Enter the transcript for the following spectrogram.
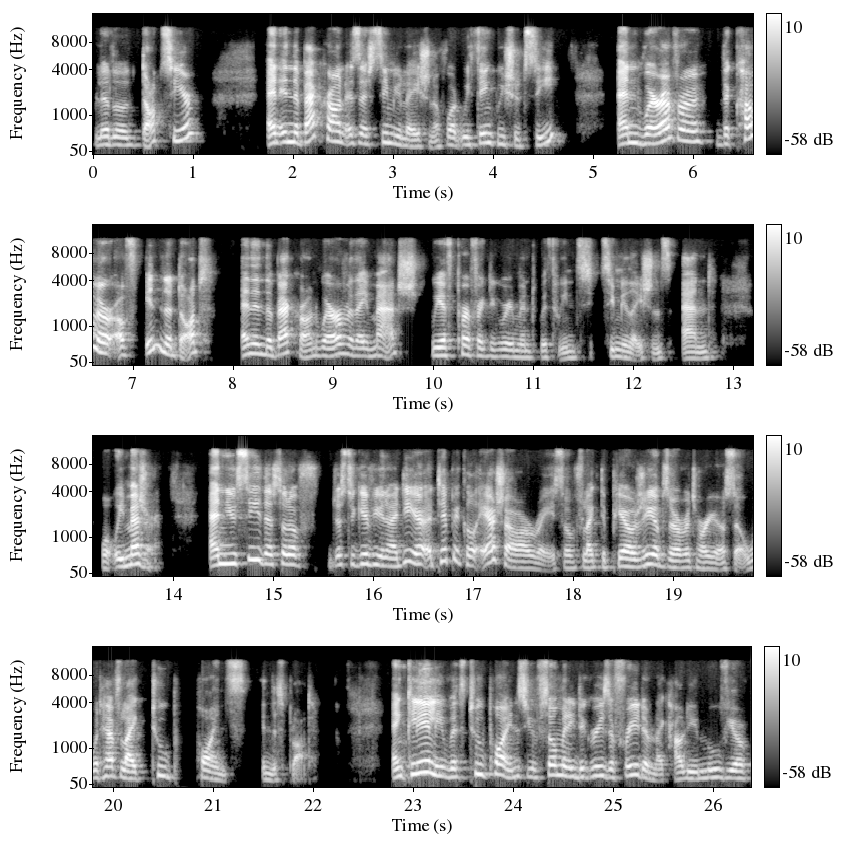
little dots here. And in the background is a simulation of what we think we should see. And wherever the color of in the dot and in the background, wherever they match, we have perfect agreement between simulations and what we measure. And you see the sort of, just to give you an idea, a typical air shower array, so like the Auger Observatory or so, would have like two points in this plot. And clearly with two points, you have so many degrees of freedom, like how do you move your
